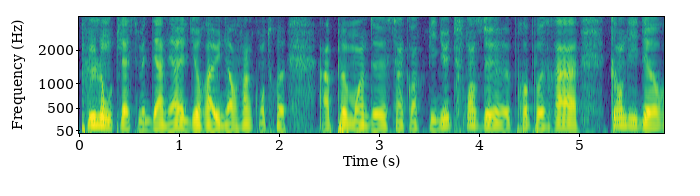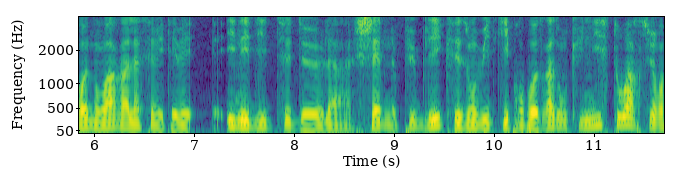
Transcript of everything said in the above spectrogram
plus long que la semaine dernière, il durera 1h20 contre un peu moins de 50 minutes. France 2 proposera Candide Renoir à la série TV inédite de la chaîne publique, saison 8, qui proposera donc une histoire sur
